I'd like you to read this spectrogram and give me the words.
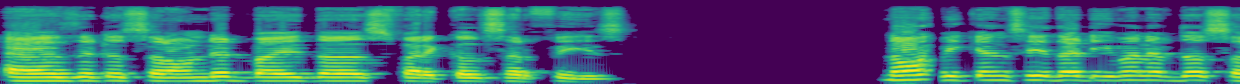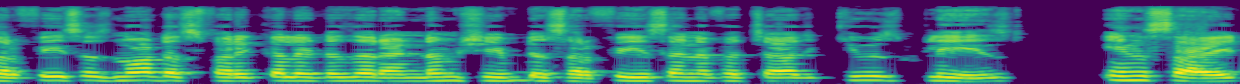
as it is surrounded by the spherical surface. Now we can say that even if the surface is not a spherical, it is a random shaped surface and if a charge q is placed inside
